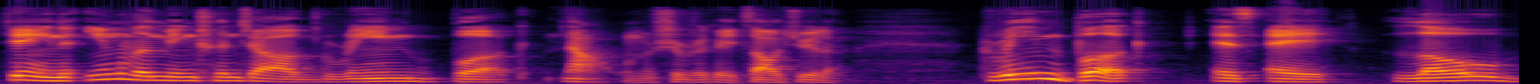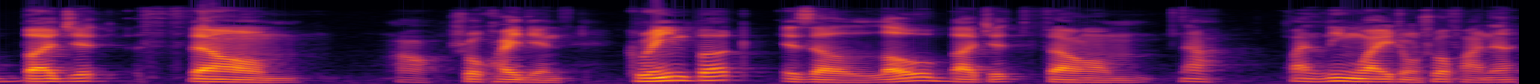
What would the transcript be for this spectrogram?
电影的英文名称叫 Green Book，那我们是不是可以造句了？Green Book is a low budget film。好，说快一点。Green Book is a low-budget film。那换另外一种说法呢？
